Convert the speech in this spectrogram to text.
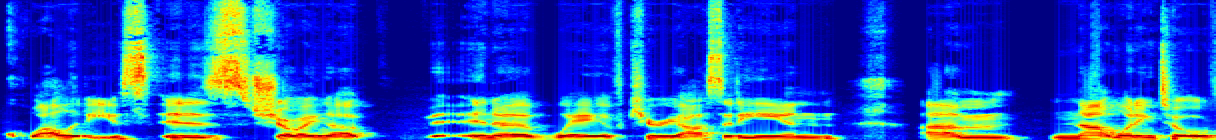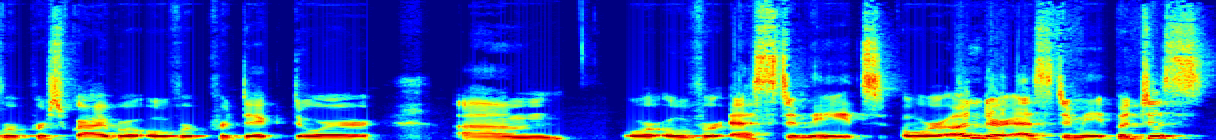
qualities is showing up in a way of curiosity and um, not wanting to over prescribe or over predict or um, or overestimate or underestimate, but just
